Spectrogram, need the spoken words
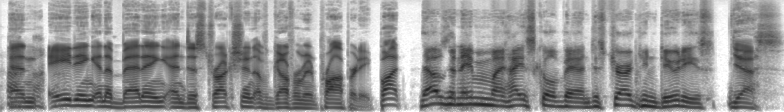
and aiding and abetting and destruction of government property. But That was the name of my high school band, Discharging Duties. yes,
